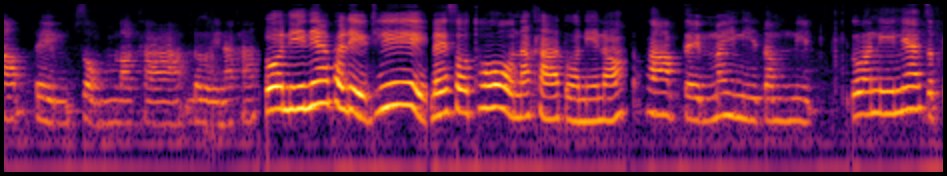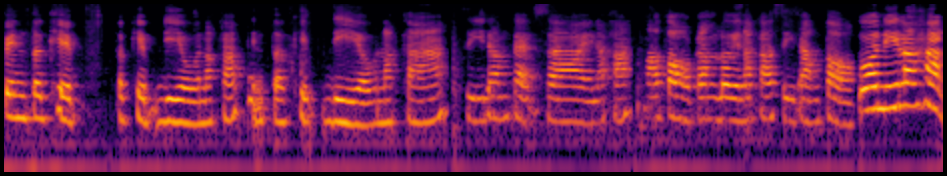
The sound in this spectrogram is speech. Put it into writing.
าพเต็มสมราคาเลยนะคะ ตัวนี้เนี่ยผลิตที่เลโซโทนะคะ ตัวนี้เนาะสภาพเต็มไม่มีตำหนิตัวนี้เนี่ยจะเป็นตะเข็บ ตะเข็บเดียวนะคะ เป็นตะเข็บเดียวนะคะ สีดำแตกทรายนะคะ มาต่อกันเลยนะคะ สีดำต่อ ตัวนี้รหัส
